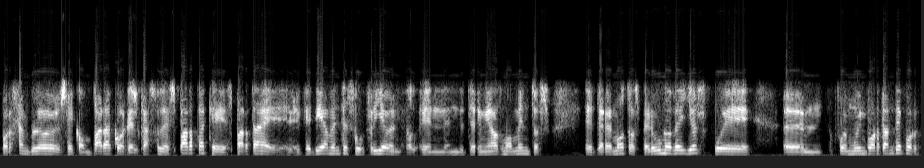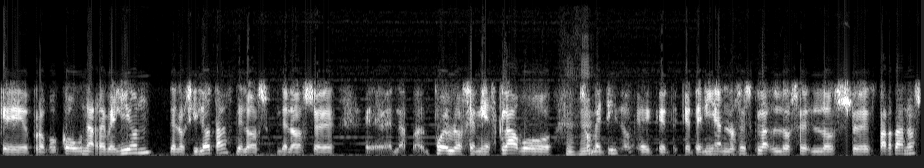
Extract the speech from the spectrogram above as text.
por ejemplo, se compara con el caso de Esparta, que Esparta eh, efectivamente sufrió en, determinados momentos eh, terremotos, pero uno de ellos fue, em, fue muy importante porque provocó una rebelión de los ilotas, de los, de los pueblos semiesclavos sometidos que, tenían los, los, los espartanos,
